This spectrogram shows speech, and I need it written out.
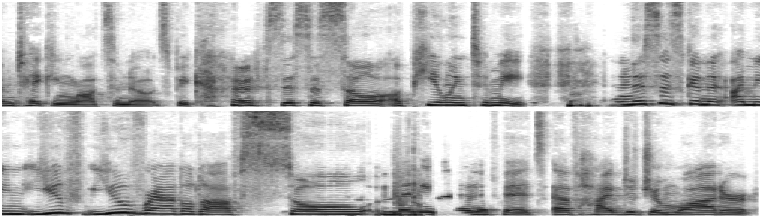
I'm taking lots of notes because this is so appealing to me. And this is going to I mean you've you've rattled off so many benefits of hydrogen water.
